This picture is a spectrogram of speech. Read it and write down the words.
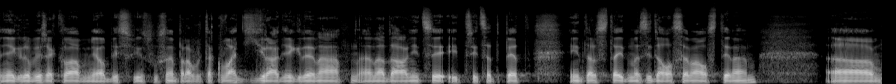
někdo by řekl, měl by svým způsobem pravdu, taková díra někde na, na dálnici i 35 Interstate mezi Dallasem a Austinem. Uh,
